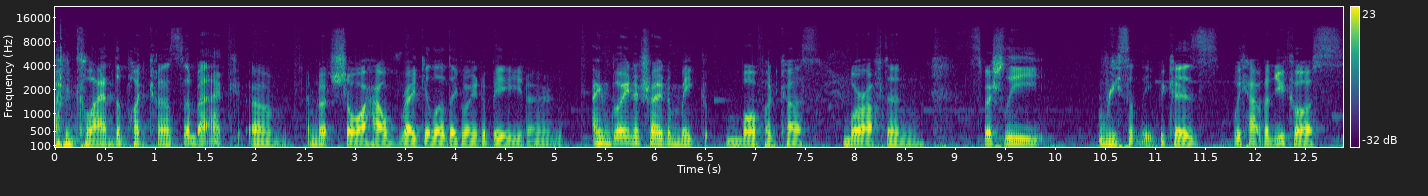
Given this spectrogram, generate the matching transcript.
I'm glad the podcasts are back. Um, I'm not sure how regular they're going to be, you know. I'm going to try to make more podcasts more often, especially recently, because we have a new course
